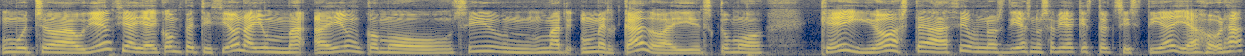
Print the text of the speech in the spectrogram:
mucha audiencia y hay competición, hay un, hay un como, sí, un, un mercado ahí, es como que yo hasta hace unos días no sabía que esto existía y ahora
